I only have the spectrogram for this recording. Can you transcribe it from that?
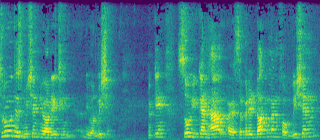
through this mission you are reaching your vision. Okay, so you can have a separate document for vision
